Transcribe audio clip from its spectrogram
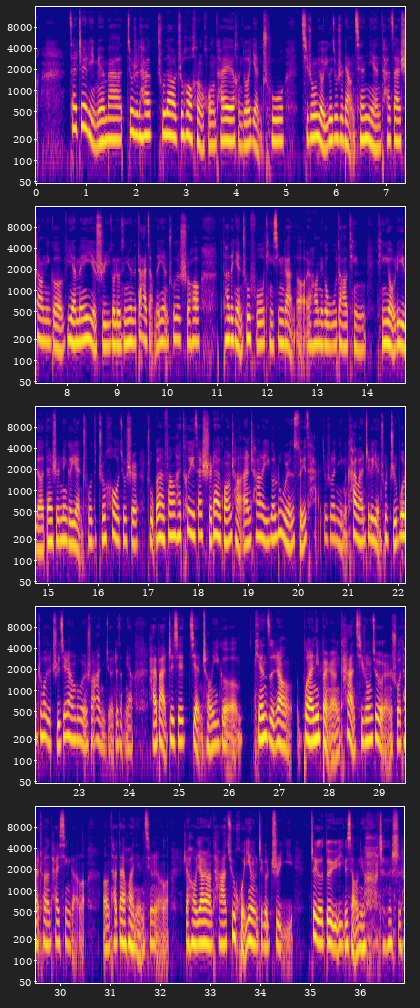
在这里面吧，就是他出道之后很红，他也很多演出，其中有一个就是两千年他在上那个 VMA，也是一个流行音乐的大奖的演出的时候，他的演出服挺性感的，然后那个舞蹈挺挺有力的。但是那个演出之后，就是主办方还特意在时代广场安插了一个路人随采，就说你们看完这个演出直播之后，就直接让路人说啊，你觉得这怎么样？还把这些剪成一个。片子让布兰妮本人看，其中就有人说她穿的太性感了，嗯，她带坏年轻人了，然后要让她去回应这个质疑。这个对于一个小女孩真的是，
